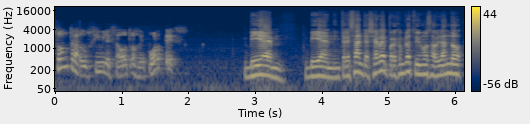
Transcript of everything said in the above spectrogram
son traducibles a otros deportes? Bien, bien, interesante. Ayer, por ejemplo, estuvimos hablando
